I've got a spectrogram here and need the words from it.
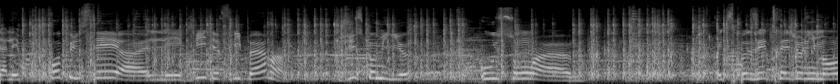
D'aller propulser euh, les billes de flipper jusqu'au milieu où sont euh, exposées très joliment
